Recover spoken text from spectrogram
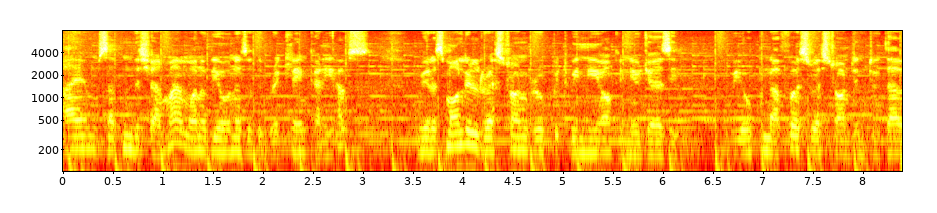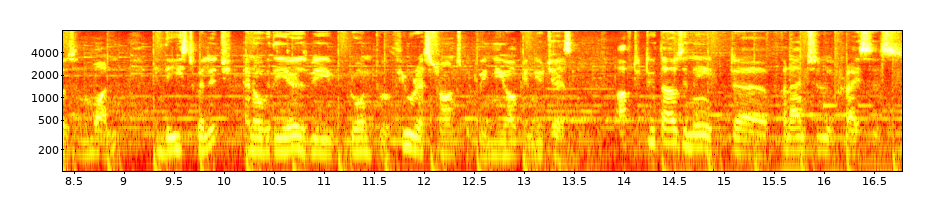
I am Satinder Sharma. I'm one of the owners of the Brick Lane Curry House. We are a small little restaurant group between New York and New Jersey. We opened our first restaurant in 2001 in the East Village, and over the years we've grown to a few restaurants between New York and New Jersey. After 2008 uh, financial crisis,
